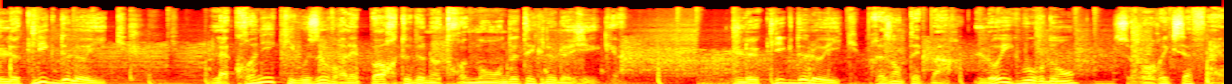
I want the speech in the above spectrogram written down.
Le clic de Loïc. La chronique qui vous ouvre les portes de notre monde technologique. Le clic de Loïc, présenté par Loïc Bourdon sur Orix FM.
